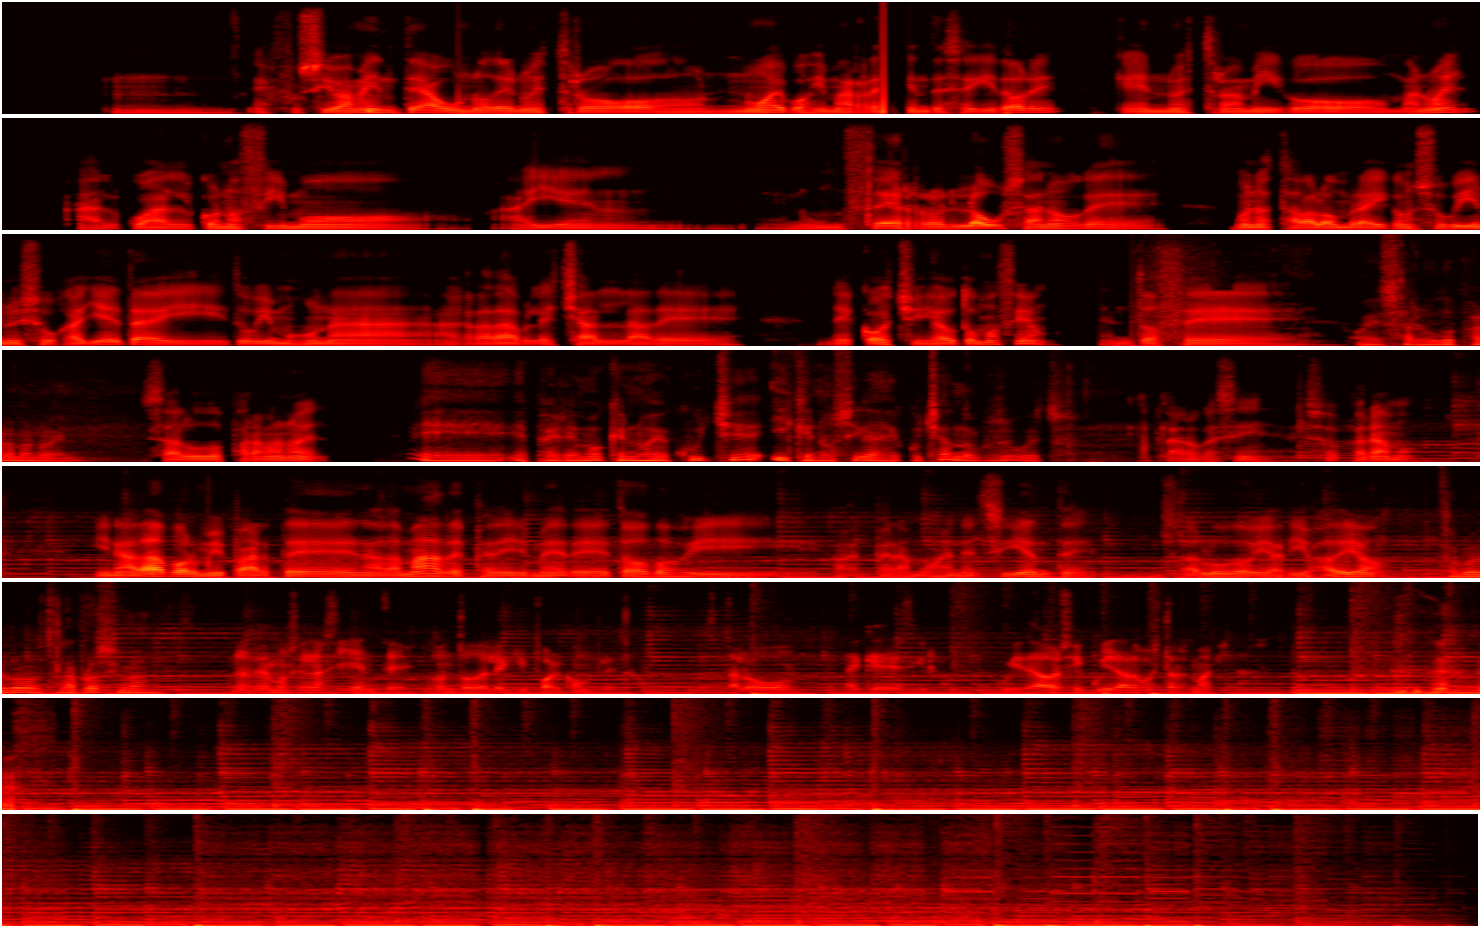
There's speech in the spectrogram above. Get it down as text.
mm, efusivamente a uno de nuestros nuevos y más recientes seguidores, que es nuestro amigo Manuel, al cual conocimos ahí en, en un cerro en Lousa, ¿no? Que, bueno, estaba el hombre ahí con su vino y sus galletas y tuvimos una agradable charla de, de coches y automoción. Entonces, Pues saludos para Manuel. saludos para Manuel. Eh, esperemos que nos escuche y que nos sigas escuchando, por supuesto. Claro que sí, eso esperamos. Y nada, por mi parte, nada más, despedirme de todos y nos esperamos en el siguiente. Un saludo y adiós, adiós. Hasta luego, hasta la próxima. Nos vemos en la siguiente con todo el equipo al completo. Hasta luego, hay que decirlo. Cuidaos y cuidad vuestras máquinas.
